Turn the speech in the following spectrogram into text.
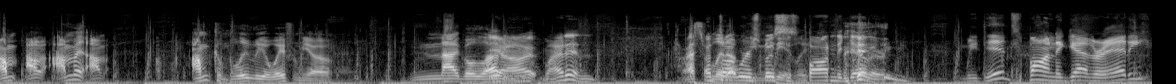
I'm I'm I'm I'm, I'm completely away from y'all. Not gonna lie yeah, to you. I, I didn't. I, split I split thought up we were supposed to spawn together. We did spawn together, Eddie.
